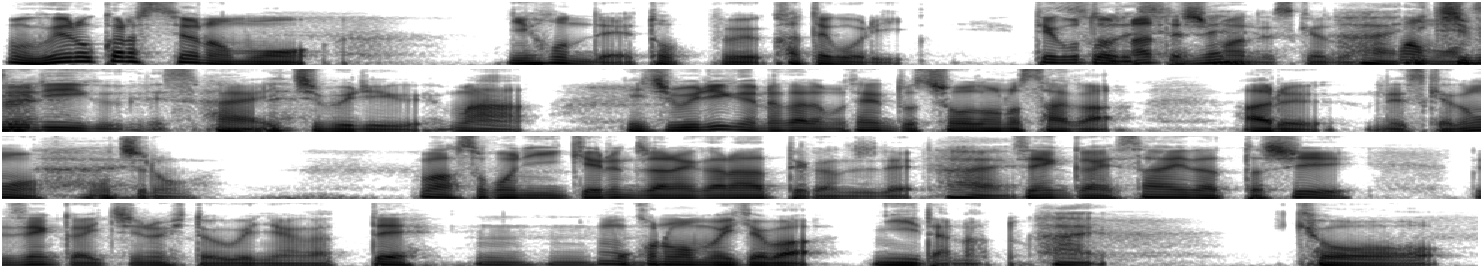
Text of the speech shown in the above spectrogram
もう上のクラスっていうのはもう日本でトップカテゴリーっていうことになってしまうんですけど、はい。まあ一部リーグですね。はい、一部リーグ。まあ、一部リーグの中でも天とちょうどの差があるんですけども、はいもちろん。まあそこに行けるんじゃないかなって感じで、はい。前回3位だったし、で前回1位の人は上に上がって、うんうんもうこのまま行けば2位だなと。はい。今日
